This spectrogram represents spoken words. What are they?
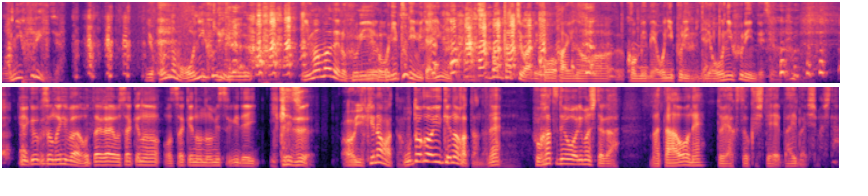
鬼不倫じゃん。いやこんなもん鬼不倫 今までの不倫より。鬼プリンみたいに言うの一番タッチ悪い。よ後輩のコンビ名鬼プリンみたいないや鬼不倫ですよ。結局その日はお互いお酒のお酒の飲みすぎでいけず。あ行けなかったの？お互い行けなかったんだね、不発で終わりましたがまた会おうねと約束してバイバイしました。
